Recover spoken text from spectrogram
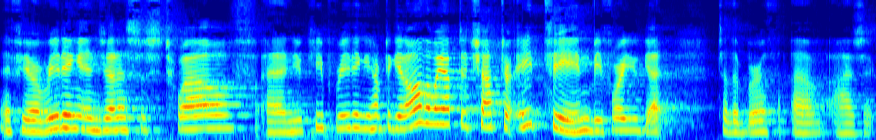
If you're reading in Genesis 12 and you keep reading, you have to get all the way up to chapter 18 before you get to the birth of Isaac.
